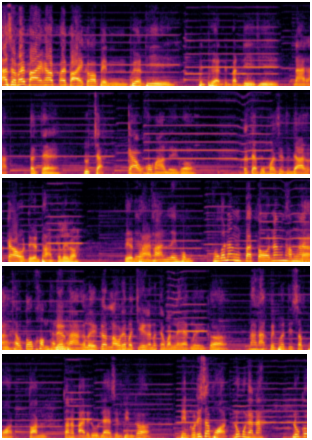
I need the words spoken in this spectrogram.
อะส่วนปลายปลายครับปลายปลายก็เป็นเพื่อนที่เป็นเพื่อนเป็นบัดดี้ที่น่ารัก ตั้งแต่รู้จักก้าวเข้ามาเลยก็ ตั้งแต่ผมมาเซ็นสัญญาก็ก้าวเดินผ่านกันเลยเนาะเดินเดินผ่าน ผ่านเลยผมผมก็นั่งตัดต่อนั่งทำงานอ่า อยู่แถวโต๊ะคอมแถวเดินั้นนผ่านกันเลยก็เราได้มาเจอกันตั้งแต่วันแรกเลยก็น่ารักเป็นเพื่อนที่ซัพพอร์ตตอนตอนนั้นปายไปดูแลศิลปินก็เป็นคนที่ซัพพอร์ตนุกเหมือนกันนะนุกก็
